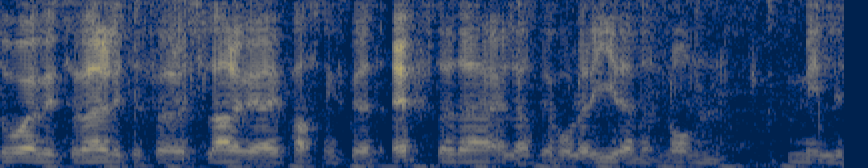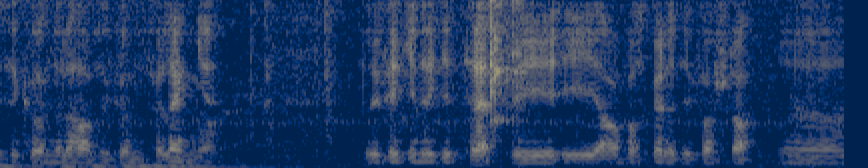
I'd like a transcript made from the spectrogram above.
då är vi tyvärr lite för slarviga i passningsspelet efter det där, eller att vi håller i den någon millisekund eller halvsekund för länge. Så vi fick inte riktigt träff i, i anfallsspelet i första. Ehm.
